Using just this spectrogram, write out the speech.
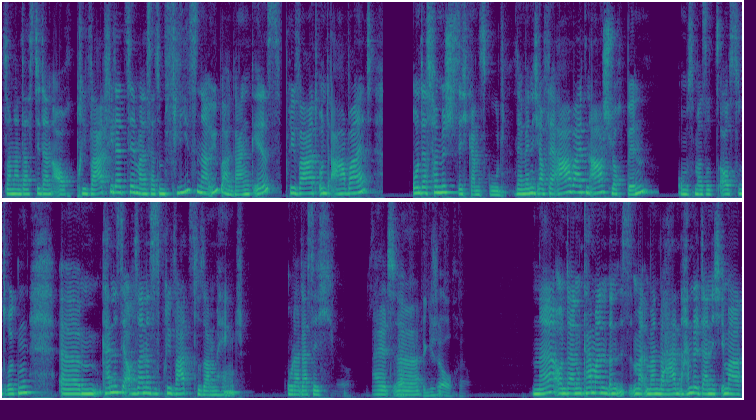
sondern dass die dann auch privat viel erzählen, weil das halt so ein fließender Übergang ist, privat und Arbeit. Und das vermischt sich ganz gut. Denn wenn ich auf der Arbeit ein Arschloch bin, um es mal so auszudrücken, ähm, kann es ja auch sein, dass es privat zusammenhängt. Oder dass ich halt Ja, äh, denke ich auch, ja. Ne? Und dann kann man, dann ist, man, man behandelt dann nicht immer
